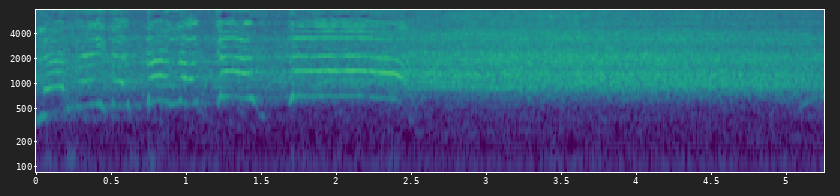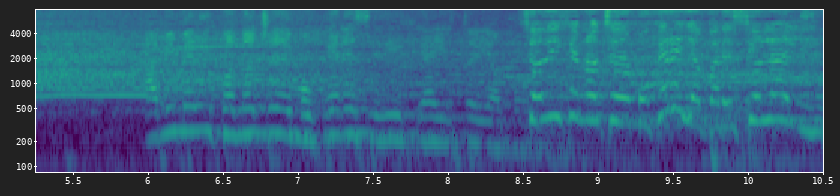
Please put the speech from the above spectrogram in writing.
¡La reina está en la casa! A mí me dijo Noche de Mujeres y dije, ahí estoy, amor. Yo dije Noche de Mujeres y apareció Lali.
